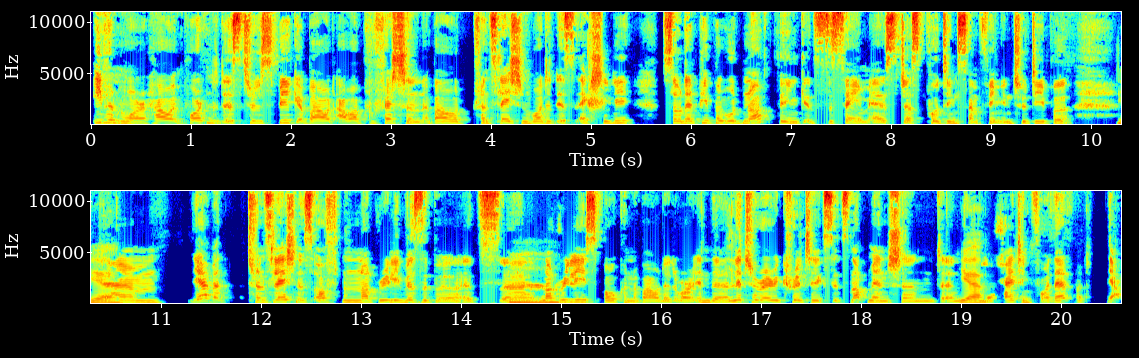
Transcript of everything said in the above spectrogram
even more, how important it is to speak about our profession, about translation, what it is actually, so that people would not think it's the same as just putting something into DeepL. Yeah. Um, yeah, but translation is often not really visible. It's uh, Mm. not really spoken about it, or in the literary critics, it's not mentioned, and Yeah. we are fighting for that. But yeah,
